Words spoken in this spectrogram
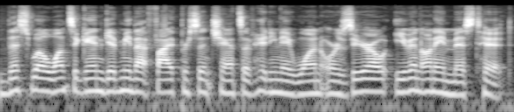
This will once again give me that 5% chance of hitting a 1 or 0 even on a missed hit.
